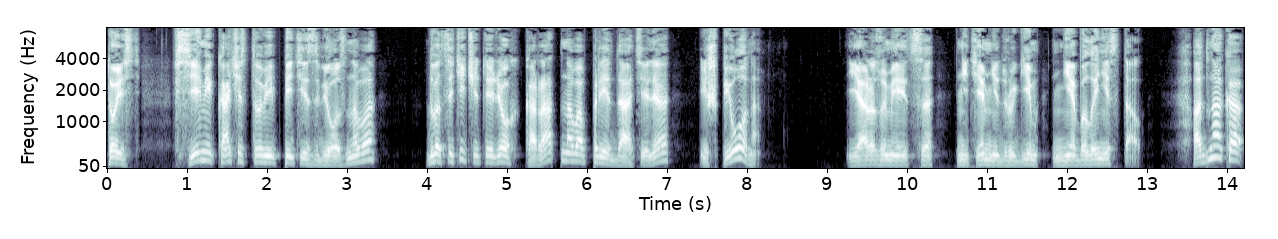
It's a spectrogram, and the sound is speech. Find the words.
То есть всеми качествами пятизвездного – 24-каратного предателя и шпиона. Я, разумеется, ни тем, ни другим не был и не стал. Однако,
